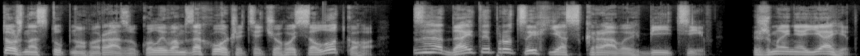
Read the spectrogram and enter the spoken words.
Тож наступного разу, коли вам захочеться чогось солодкого, згадайте про цих яскравих бійців. Жменя ягід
